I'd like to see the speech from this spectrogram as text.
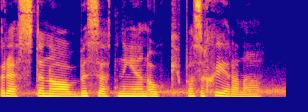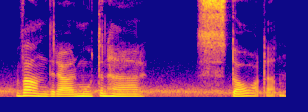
Resten av besättningen och passagerarna vandrar mot den här staden.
